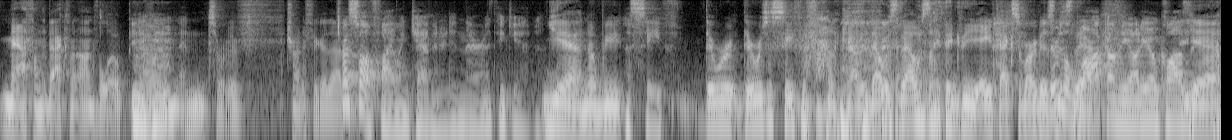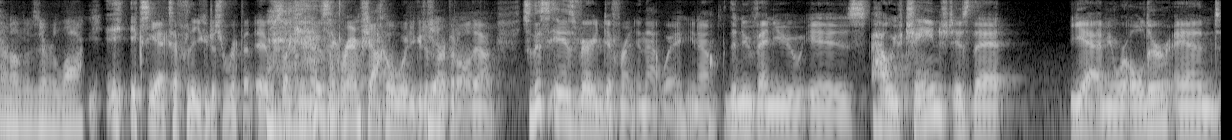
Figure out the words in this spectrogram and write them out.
math on the back of an envelope, you know, and, and sort of trying to figure that Mm-hmm. I saw a filing cabinet in there. I think you had a, Yeah, no, we a safe. there were there was a safe in a filing cabinet. That was that was I think the apex of our There business. was a there. lock on the audio closet. Yeah. I don't know if it was ever locked. Yeah, except for that you could just rip it. It was like it was like ramshackle wood. You could just Yeah. rip it all down. So this is very different in that way. You know, the new venue is how we've changed. Is that yeah? I mean, we're older, and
